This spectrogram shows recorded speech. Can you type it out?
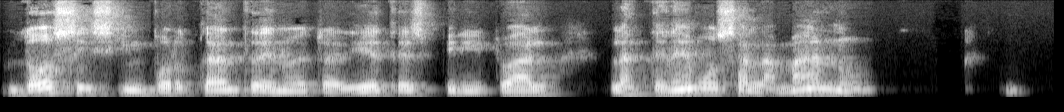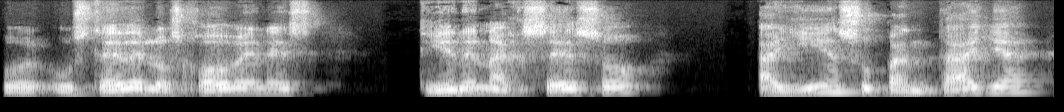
dosis importante de nuestra dieta espiritual la tenemos a la mano. Ustedes los jóvenes tienen acceso allí en su pantalla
